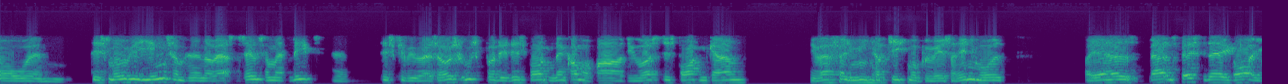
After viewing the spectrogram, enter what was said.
Og øh, det smukke i ensomheden at være sig selv som atlet, øh, det skal vi jo altså også huske på, det er det sporten den kommer fra, og det er jo også det sporten gerne, i hvert fald i min optik, må bevæge sig hen imod. Og jeg havde verdens bedste dag i går i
